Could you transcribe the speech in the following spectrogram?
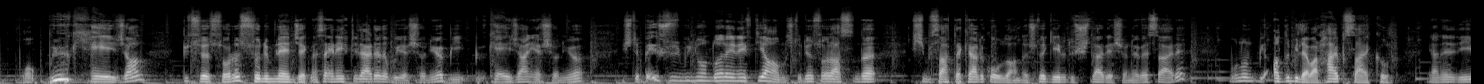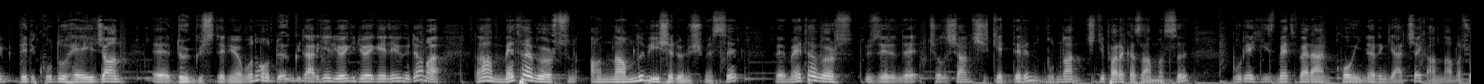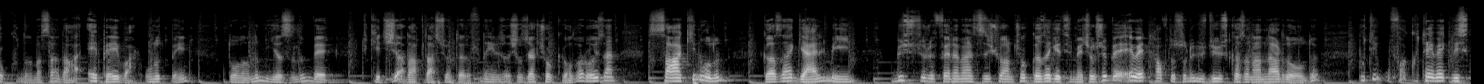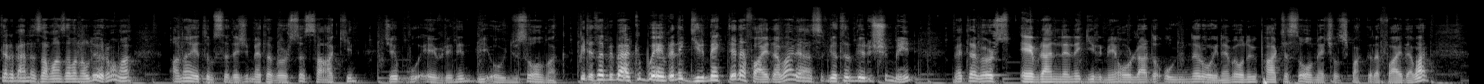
büyük heyecan bir süre sonra sönümlenecek. Mesela NFT'lerde de bu yaşanıyor. Bir büyük heyecan yaşanıyor. İşte 500 milyon dolar NFT almıştı diyor. Sonra aslında işin bir sahtekarlık olduğu anlaşılıyor. Geri düşüşler yaşanıyor vesaire. Bunun bir adı bile var. Hype cycle. Yani ne diyeyim dedikodu, heyecan e, döngüsü deniyor buna. O döngüler geliyor, gidiyor, geliyor, gidiyor ama daha Metaverse'ün anlamlı bir işe dönüşmesi ve Metaverse üzerinde çalışan şirketlerin bundan ciddi para kazanması, buraya hizmet veren coinlerin gerçek anlamda çok kullanılmasına daha epey var. Unutmayın donanım, yazılım ve tüketici adaptasyon tarafında henüz açılacak çok yol var. O yüzden sakin olun, gaza gelmeyin. Bir sürü fenomen sizi şu an çok gaza getirmeye çalışıyor ve evet hafta sonu %100 kazananlar da oldu. Bu tip ufak tefek riskleri ben de zaman zaman alıyorum ama ana yatırım strateji Metaverse'de sakince bu evrenin bir oyuncusu olmak. Bir de tabii belki bu evrene girmekte de fayda var. Yani sırf yatırım diye düşünmeyin. Metaverse evrenlerine girmeye, oralarda oyunlar oynamaya, onun bir parçası olmaya çalışmakta da fayda var.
